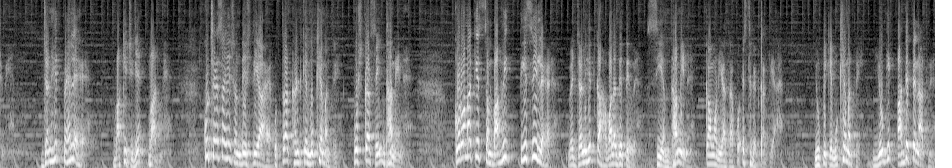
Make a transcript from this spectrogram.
टीवी। जनहित पहले है, बाकी चीज़ें बाद में कुछ ऐसा ही संदेश दिया है, उत्तराखंड के मुख्यमंत्री पुष्कर सिंह धामी ने। कोरोना की संभावित तीसरी लहर व जनहित का हवाला देते हुए सीएम धामी ने कांवड़ यात्रा को स्थगित कर दिया है। यूपी के मुख्यमंत्री योगी आदित्यनाथ ने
